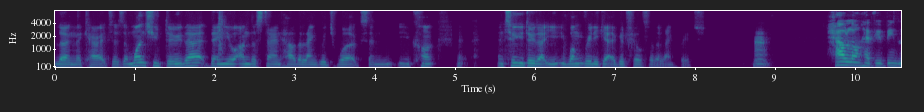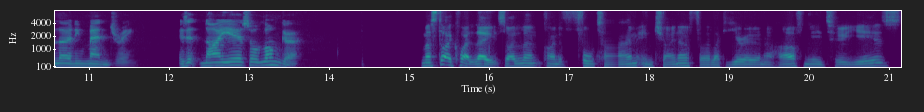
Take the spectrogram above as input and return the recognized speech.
learn the characters, and once you do that, then you'll understand how the language works. And you can't until you do that, you, you won't really get a good feel for the language. Hmm. How long have you been learning Mandarin? Is it nine years or longer? I started quite late, so I learned kind of full time in China for like a year and a half, nearly two years,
